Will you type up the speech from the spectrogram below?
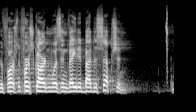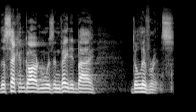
The first, the first garden was invaded by deception, the second garden was invaded by deliverance.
